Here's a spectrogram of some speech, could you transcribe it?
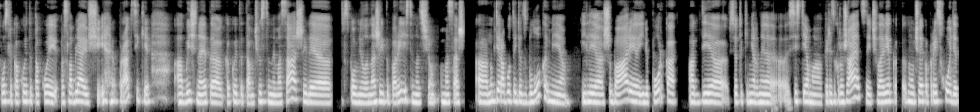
после какой-то такой расслабляющей практики. Обычно это какой-то там чувственный массаж или вспомнила ножи и топоры, есть у нас еще массаж. А, ну, где работа идет с блоками, или шибари, или порка, а где все-таки нервная э, система перезагружается, и человек, ну, у человека происходит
